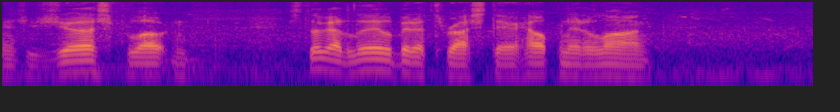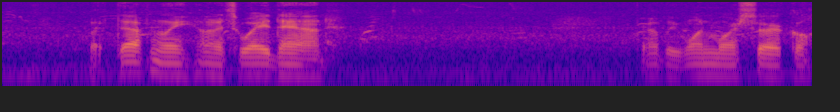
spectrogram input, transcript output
and she's just floating. Still got a little bit of thrust there helping it along. But definitely on its way down. Probably one more circle.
